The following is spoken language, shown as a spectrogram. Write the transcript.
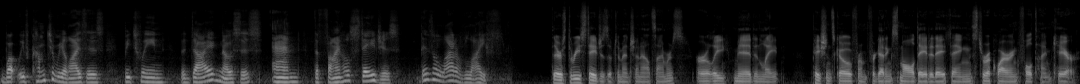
What we've come to realize is between the diagnosis and the final stages, there's a lot of life. There are three stages of dementia and Alzheimer's early, mid, and late. Patients go from forgetting small day to day things to requiring full time care.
